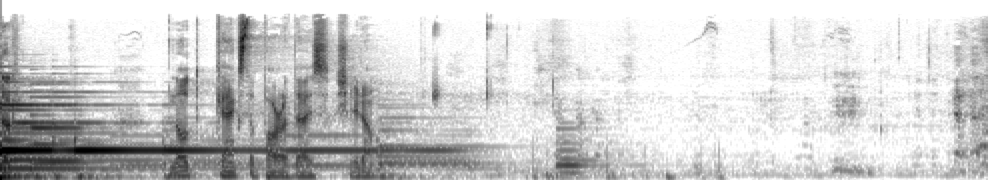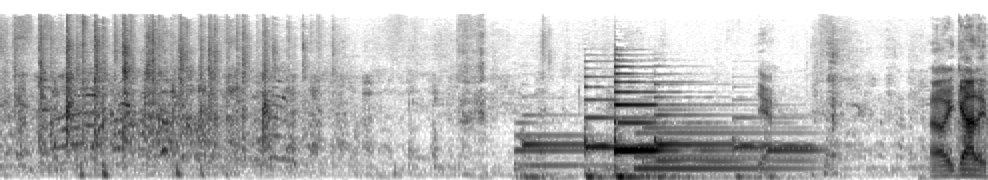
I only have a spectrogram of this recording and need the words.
Doctor, not gangster Paradise, Shriram. yeah. Oh, he got it.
